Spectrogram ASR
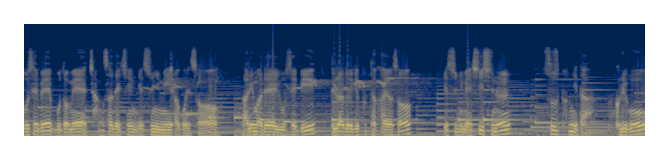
요셉의 무덤에 장사되신 예수님이라고 해서 아리마대 요셉이 빌라도에게 부탁하여서 예수님의 시신을 수습합니다. 그리고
